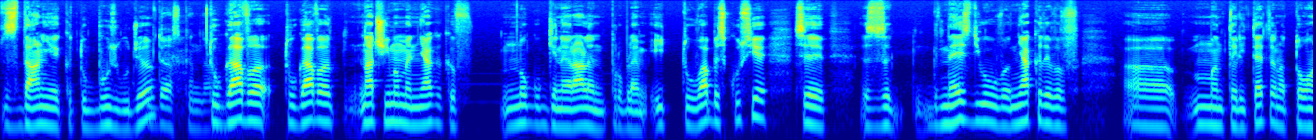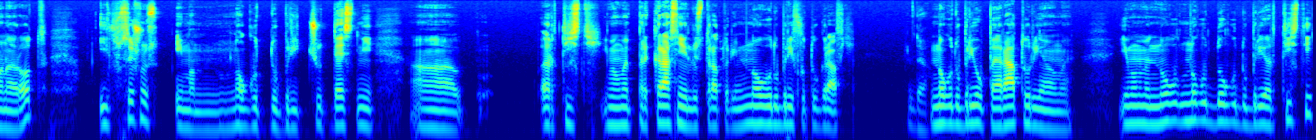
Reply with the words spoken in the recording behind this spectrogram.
здание като Бузлуджа, да, скандал. тогава, тогава значи имаме някакъв много генерален проблем. И това безкусие се загнездило някъде в а, менталитета на този народ и всъщност има много добри, чудесни а, артисти. Имаме прекрасни иллюстратори, много добри фотографии. Да. Много добри оператори имаме. Имаме много, много, много добри артисти,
